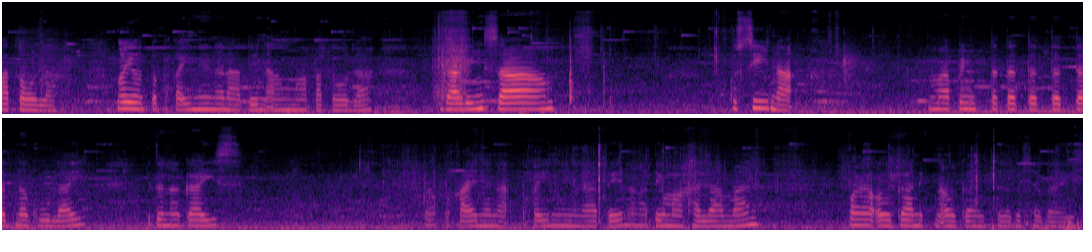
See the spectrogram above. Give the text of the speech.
patola. Ngayon papakainin na natin ang mga patola. Galing sa kusina. Mga pinatatatad na gulay. Ito na guys papakain na, na pakainin na natin ang ating mga halaman. Para organic na organic talaga siya guys.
